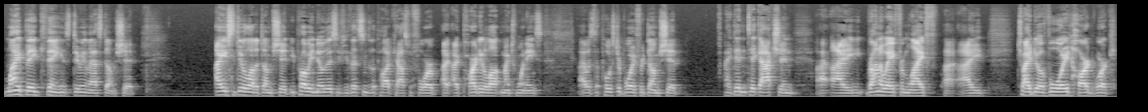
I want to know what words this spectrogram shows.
my big thing is doing less dumb shit. I used to do a lot of dumb shit. You probably know this if you've listened to the podcast before. I, I partied a lot in my 20s. I was the poster boy for dumb shit. I didn't take action. I, I ran away from life. I, I tried to avoid hard work.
